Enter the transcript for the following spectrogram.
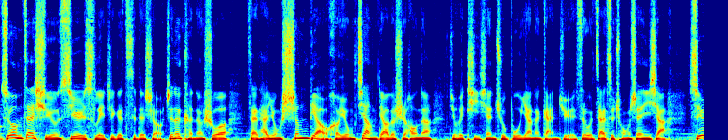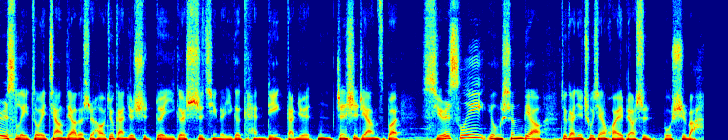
所以我们在使用 seriously 这个词的时候，真的可能说，在它用升调和用降调的时候呢，就会体现出不一样的感觉。所以我再次重申一下，seriously 作为降调的时候，就感觉是对一个事情的一个肯定，感觉嗯，真是这样子。But seriously 用升调，就感觉出现怀疑，表示不是吧？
